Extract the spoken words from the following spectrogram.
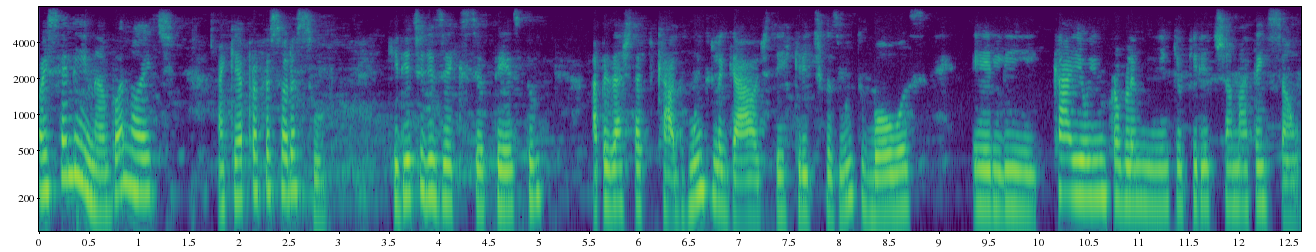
Oi, Celina, boa noite. Aqui é a professora Su. Queria te dizer que seu texto, apesar de ter ficado muito legal, de ter críticas muito boas, ele caiu em um probleminha que eu queria te chamar a atenção,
